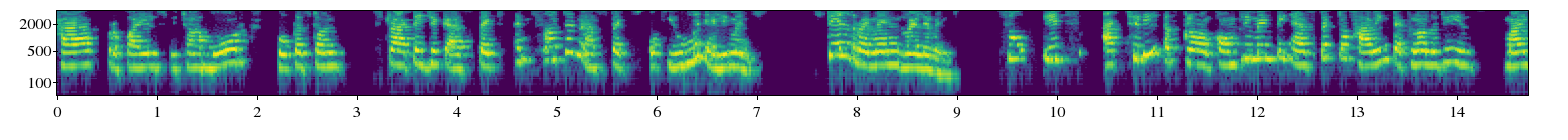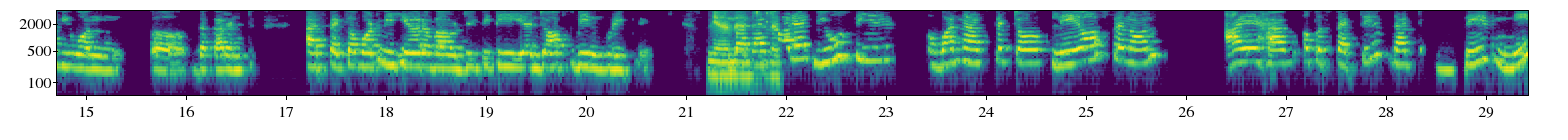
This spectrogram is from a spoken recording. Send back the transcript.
have profiles which are more focused on strategic aspects and certain aspects of human elements still remain relevant. So it's actually a complementing aspect of having technology is my view on uh, the current aspects of what we hear about GPT and jobs being replaced. Yeah, that's but as far as you see it, one aspect of layoffs and all, I have a perspective that they may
